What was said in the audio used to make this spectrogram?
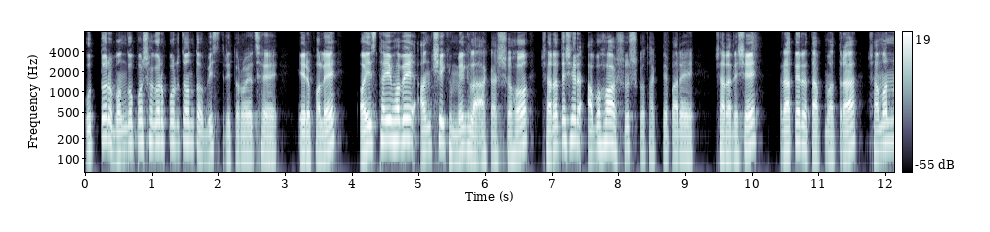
উত্তর বঙ্গোপসাগর পর্যন্ত বিস্তৃত রয়েছে। এর ফলে অস্থায়ীভাবে আংশিক মেঘলা আকাশ সহ সারা দেশের আবহাওয়া শুষ্ক থাকতে পারে। সারা দেশে রাতের তাপমাত্রা সামান্য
